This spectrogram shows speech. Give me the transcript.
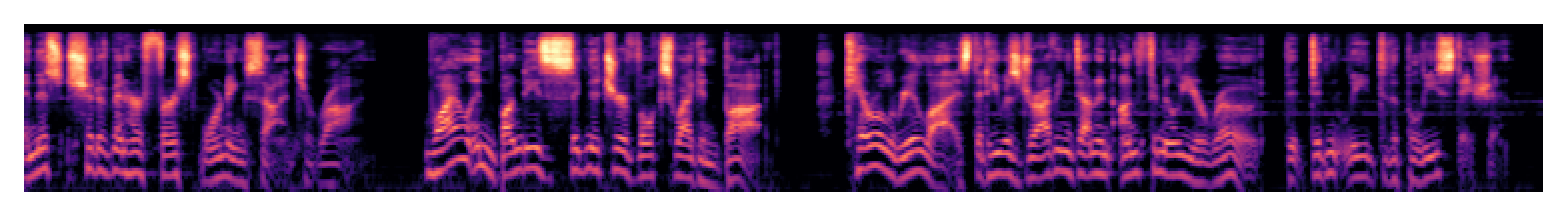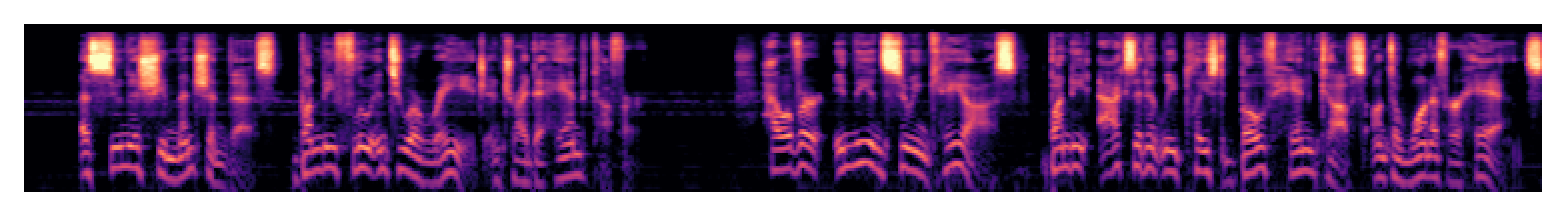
and this should have been her first warning sign to Ron. While in Bundy's signature Volkswagen Bug, Carol realized that he was driving down an unfamiliar road that didn't lead to the police station. As soon as she mentioned this, Bundy flew into a rage and tried to handcuff her. However, in the ensuing chaos, Bundy accidentally placed both handcuffs onto one of her hands,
